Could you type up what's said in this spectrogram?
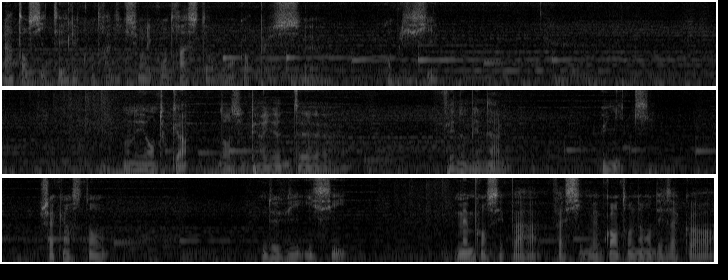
l'intensité, les contradictions, les contrastes auront encore plus euh, amplifié. On est en tout cas dans une période euh, phénoménale, unique. Chaque instant de vie ici, même quand c'est pas facile, même quand on est en désaccord,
